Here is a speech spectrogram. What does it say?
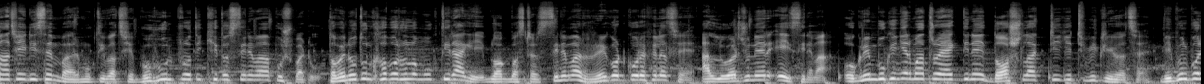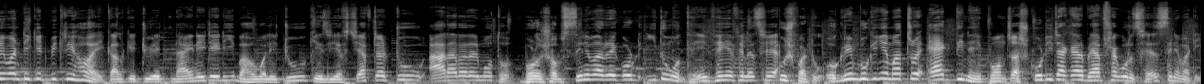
পাঁচই ডিসেম্বর মুক্তি পাচ্ছে বহুল প্রতীক্ষিত সিনেমা পুষ্পা টু। তবে নতুন খবর হলো মুক্তির আগে ব্লকবাস্টার সিনেমার রেকর্ড করে ফেলেছে আল্লু অর্জুনের এই সিনেমা। অগ্রিম বুকিং এর মাত্র একদিনে দশ লাখ টিকিট বিক্রি হয়েছে। বিপুল পরিমাণ টিকিট বিক্রি হয় কালকে two eight nine eight AD, Baahubali two, KGF chapter two R R এর মতো। বড় সব সিনেমার রেকর্ড ইতিমধ্যেই ভেঙে ফেলেছে পুষ্পা টু। অগ্রিম বুকিং এ মাত্র একদিনে পঞ্চাশ কোটি টাকার ব্যবসা করেছে সিনেমাটি।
